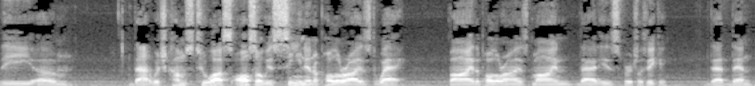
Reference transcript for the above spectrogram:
the um, that which comes to us also is seen in a polarized way by the polarized mind that is spiritually speaking, that then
